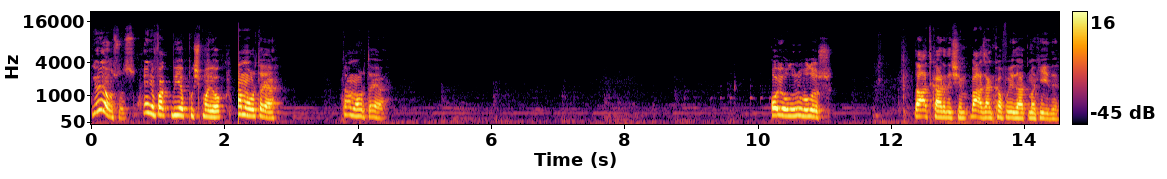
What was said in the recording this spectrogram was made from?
görüyor musunuz? En ufak bir yapışma yok. Tam ortaya. Tam ortaya. O yolunu bulur. Dağıt kardeşim. Bazen kafayı dağıtmak iyidir.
